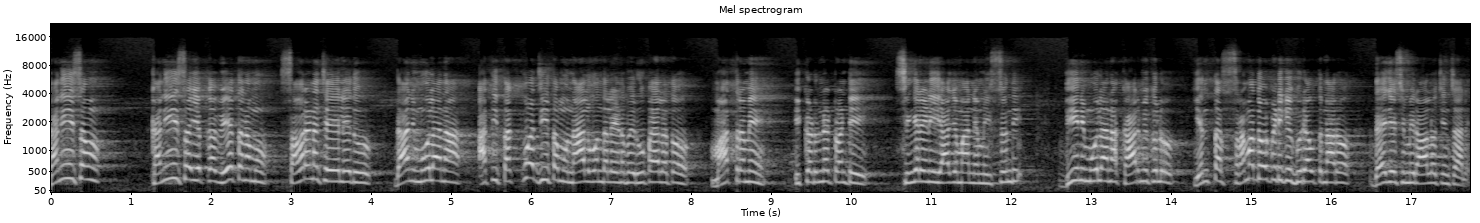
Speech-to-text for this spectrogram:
కనీసం కనీస యొక్క వేతనము సవరణ చేయలేదు. దాని మూలాన అతి తక్కువ జీతము నాలుగు వందల ఎనభై రూపాయలతో మాత్రమే ఇక్కడ ఉన్నటువంటి సింగరేణి యాజమాన్యం ఇస్తుంది. దీని మూలాన కార్మికులు ఎంత శ్రమ దోపిడీకి గురవుతున్నారో దయచేసి మీరు ఆలోచించాలి.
